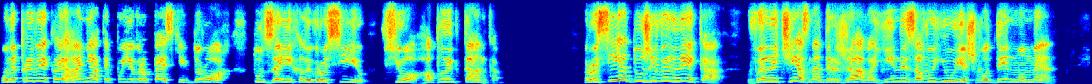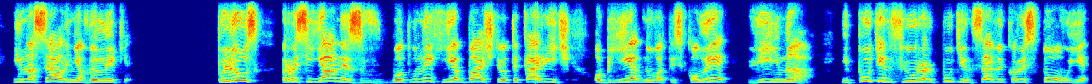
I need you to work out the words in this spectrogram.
Вони привикли ганяти по європейських дорогах. Тут заїхали в Росію. Все, гаплик танкам. Росія дуже велика, величезна держава, її не завоюєш в один момент. І населення велике. Плюс росіяни, от у них є, бачите, отака річ об'єднуватись, коли війна. І Путін, фюрер Путін це використовує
